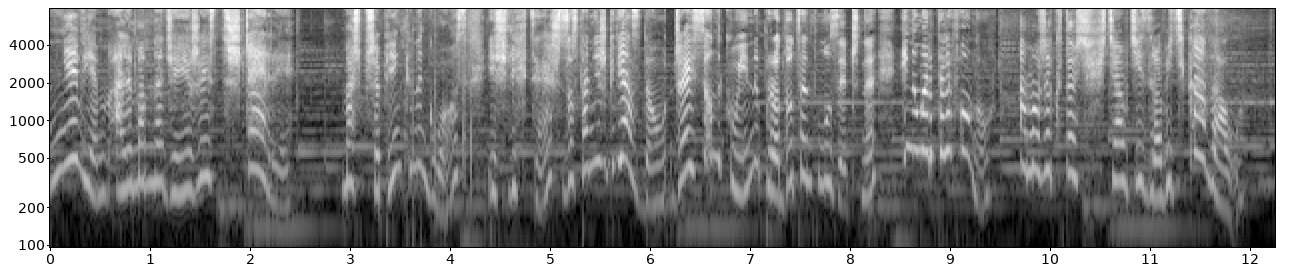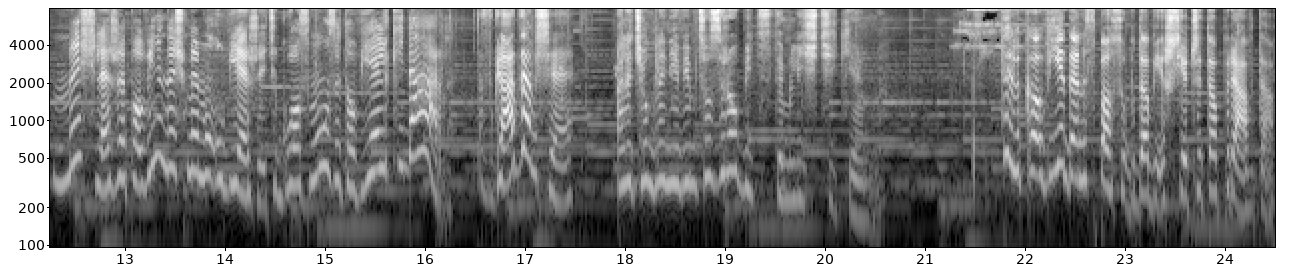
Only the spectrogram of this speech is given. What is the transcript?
Nie wiem, ale mam nadzieję, że jest szczery. Masz przepiękny głos. Jeśli chcesz, zostaniesz gwiazdą. Jason Quinn, producent muzyczny i numer telefonu. A może ktoś chciał ci zrobić kawał? Myślę, że powinnyśmy mu uwierzyć. Głos muzy to wielki dar. Zgadzam się. Ale ciągle nie wiem, co zrobić z tym liścikiem. Tylko w jeden sposób dowiesz się, czy to prawda.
